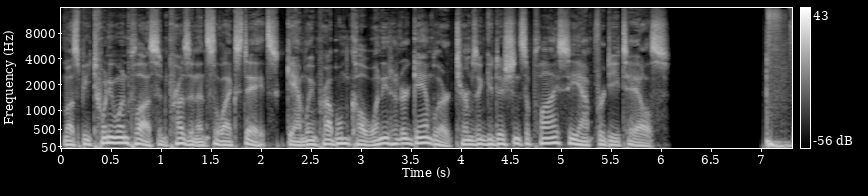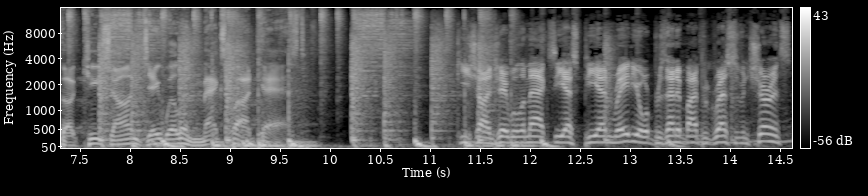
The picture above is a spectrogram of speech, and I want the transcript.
Must be 21 plus and present in select states. Gambling problem? Call 1 800 Gambler. Terms and conditions apply. See app for details. The Keyshawn, J. Will, and Max podcast. Keyshawn J. Will and Max, ESPN Radio, are presented by Progressive Insurance.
